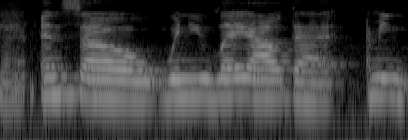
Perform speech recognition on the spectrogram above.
Right. And so when you lay out that, I mean,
